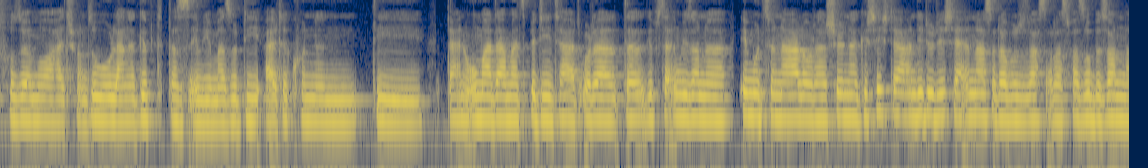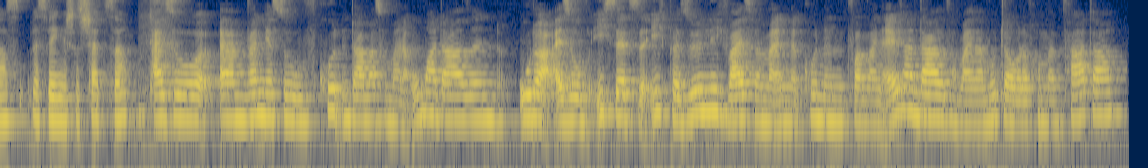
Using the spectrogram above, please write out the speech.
Friseur Moore halt schon so lange gibt, dass es irgendwie mal so die alte Kundin, die deine Oma damals bedient hat. Oder da gibt es da irgendwie so eine emotionale oder schöne Geschichte, an die du dich erinnerst oder wo du sagst, oh, das war so besonders, weswegen ich das schätze. Also ähm, wenn jetzt so Kunden damals von meiner Oma da sind oder also ich setze, ich persönlich weiß, wenn meine Kunden von meinen Eltern da sind, von meiner Mutter oder von meinem Vater,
